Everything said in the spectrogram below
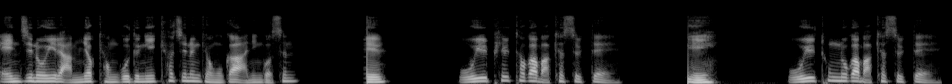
엔진 오일 압력 경고등이 켜지는 경우가 아닌 것은 1. 오일 필터가 막혔을 때 2. 오일 통로가 막혔을 때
